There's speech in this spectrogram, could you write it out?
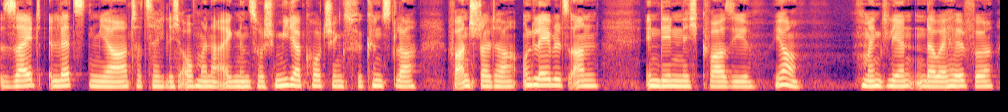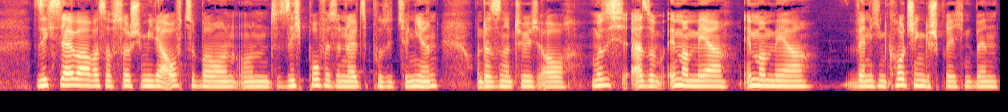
seit letztem Jahr tatsächlich auch meine eigenen Social Media Coachings für Künstler, Veranstalter und Labels an, in denen ich quasi, ja, meinen Klienten dabei helfe, sich selber was auf Social Media aufzubauen und sich professionell zu positionieren. Und das ist natürlich auch, muss ich, also immer mehr, immer mehr, wenn ich in Coaching-Gesprächen bin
